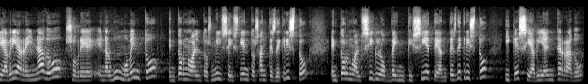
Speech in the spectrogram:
que habría reinado sobre, en algún momento, en torno al 2600 a.C., en torno al siglo XXVII a.C., y que se había enterrado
